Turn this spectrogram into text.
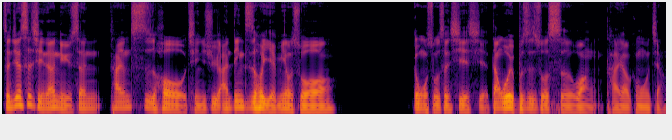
整件事情呢，女生她事后情绪安定之后，也没有说跟我说声谢谢，但我也不是说奢望她要跟我讲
